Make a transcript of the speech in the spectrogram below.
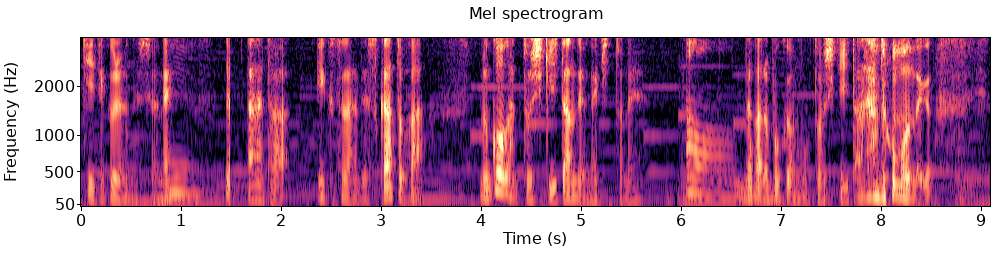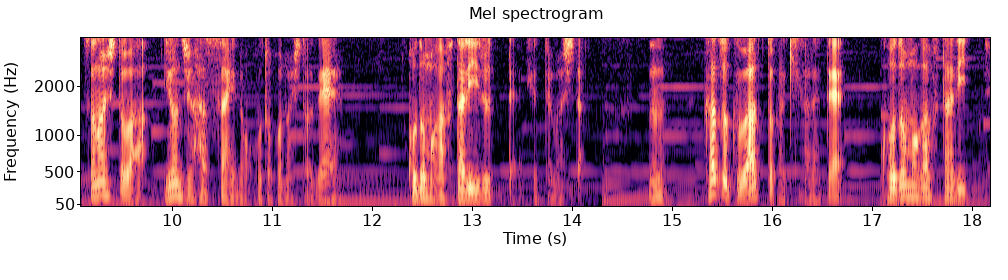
聞いてくるんですよね。うんであなたはいくつなんですかとか向こうが年聞いたんだよねきっとね。あだから僕はもう年聞いたんだと思うんだけどその人は48歳の男の人で子供が2人いるって言ってました。うん、家族は？とか聞かれて子供が2人って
